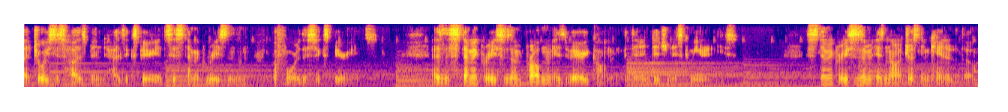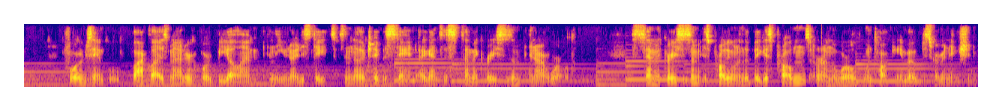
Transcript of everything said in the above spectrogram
that Joyce's husband has experienced systemic racism before this experience, as the systemic racism problem is very common within Indigenous communities. Systemic racism is not just in Canada, though. For example, Black Lives Matter, or BLM, in the United States is another type of stand against systemic racism in our world. Systemic racism is probably one of the biggest problems around the world when talking about discrimination.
